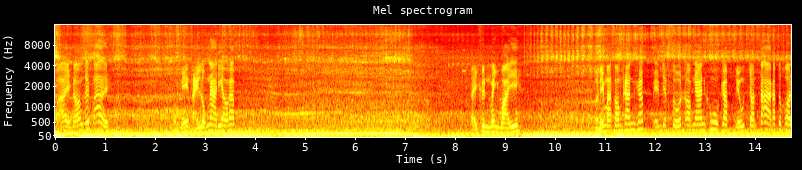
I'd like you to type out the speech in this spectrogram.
ไป น้องขึ้นไปตรงนี้ไถลงหน้าเดียวครับไถขึ้นไม่ไหววันนี้มาสองคันครับ M70 ออกงานคู่กับหนิวจอนต้าครับทุกคน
